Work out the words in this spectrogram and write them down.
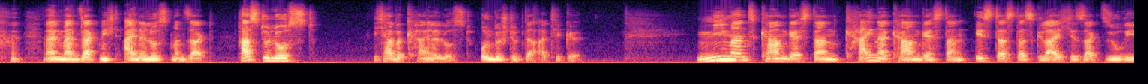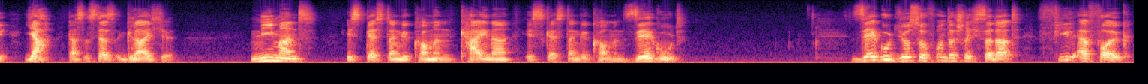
Nein, man sagt nicht eine Lust, man sagt, hast du Lust? Ich habe keine Lust. Unbestimmter Artikel. Niemand kam gestern, keiner kam gestern. Ist das das gleiche, sagt Suri. Ja, das ist das gleiche. Niemand ist gestern gekommen, keiner ist gestern gekommen. Sehr gut. Sehr gut, Yusuf-Sadat. Viel Erfolg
